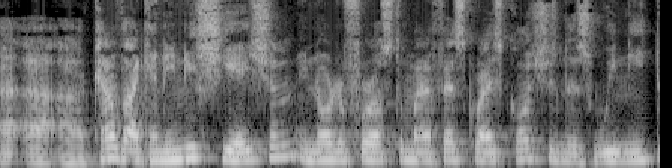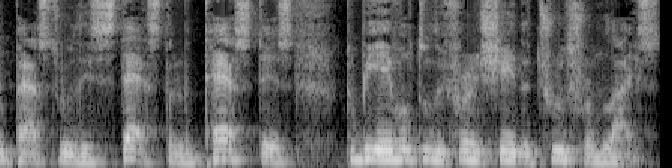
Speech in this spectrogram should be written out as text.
Uh, uh, uh, kind of like an initiation. In order for us to manifest Christ consciousness, we need to pass through this test. And the test is to be able to differentiate the truth from lies.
